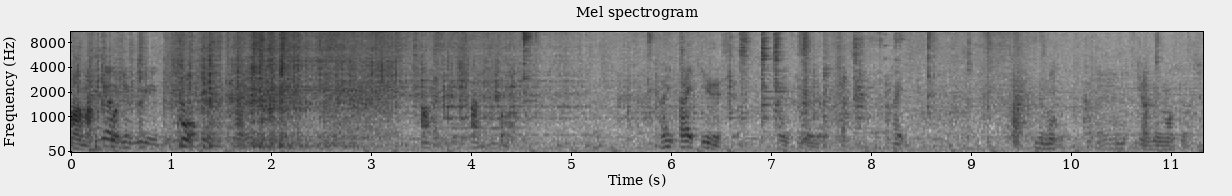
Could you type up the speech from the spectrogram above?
このままこうはいああちょっと待って。はいはいいいですよ。はいいろいろはい。でも逆に持ってましょ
